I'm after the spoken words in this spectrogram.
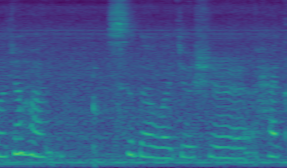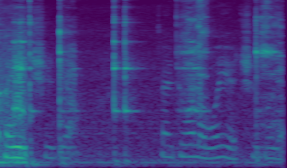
我正好四个，我就是还可以吃掉，再多了我也吃不了。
